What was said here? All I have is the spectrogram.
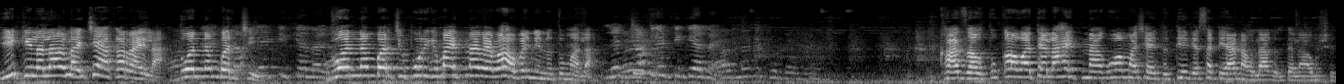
इकीला लावलाय चहा करायला दोन नंबरची. दोन नंबरची पोरगी माहीत नाही भाऊ बहिणीनं तुम्हाला. खा जाऊ तू कावा त्याला आहेत ना गोमाशा आहेत त्याच्यासाठी आणावं लागेल त्याला औषध.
